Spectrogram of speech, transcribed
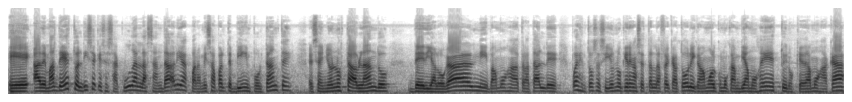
Eh, además de esto, él dice que se sacudan las sandalias. Para mí esa parte es bien importante. El Señor no está hablando de dialogar ni vamos a tratar de, pues entonces si ellos no quieren aceptar la fe católica, vamos a ver cómo cambiamos esto y nos quedamos acá.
